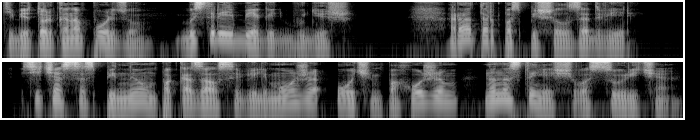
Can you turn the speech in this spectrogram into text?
Тебе только на пользу, быстрее бегать будешь. Ратор поспешил за дверь. Сейчас со спины он показался вельможе очень похожим на настоящего Сурича.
